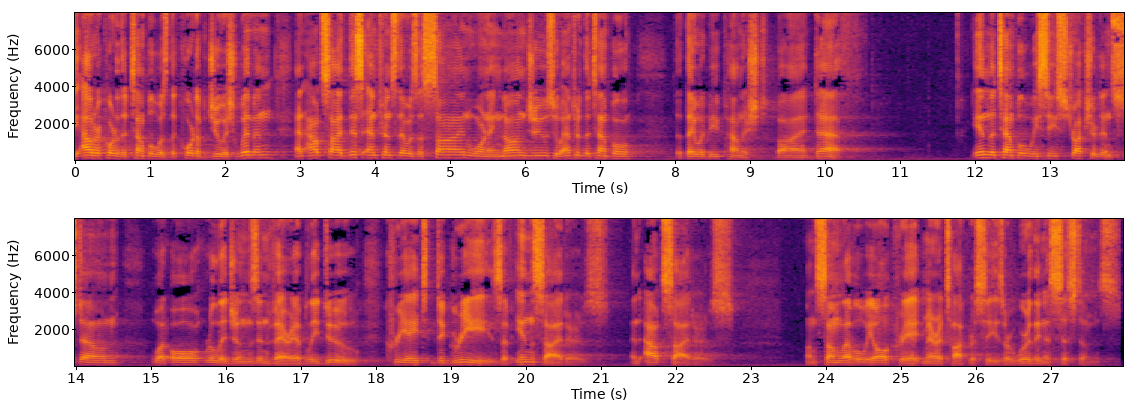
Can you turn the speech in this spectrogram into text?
The outer court of the temple was the court of Jewish women. And outside this entrance, there was a sign warning non Jews who entered the temple that they would be punished by death. In the temple, we see structured in stone what all religions invariably do create degrees of insiders and outsiders. On some level, we all create meritocracies or worthiness systems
